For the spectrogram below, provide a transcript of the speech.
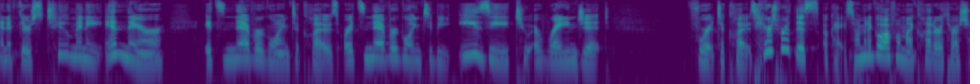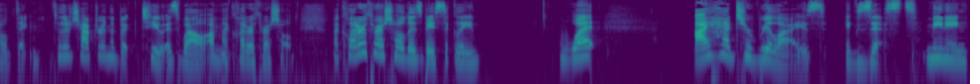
And if there's too many in there, it's never going to close or it's never going to be easy to arrange it for it to close. Here's where this, okay, so I'm going to go off on my clutter threshold thing. So there's a chapter in the book too, as well, on my clutter threshold. My clutter threshold is basically what I had to realize exists, meaning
